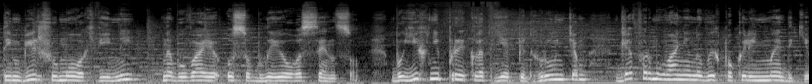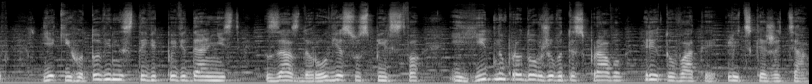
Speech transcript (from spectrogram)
тим більш в умовах війни, набуває особливого сенсу, бо їхній приклад є підґрунтям для формування нових поколінь медиків, які готові нести відповідальність за здоров'я суспільства і гідно продовжувати справу рятувати людське життя.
